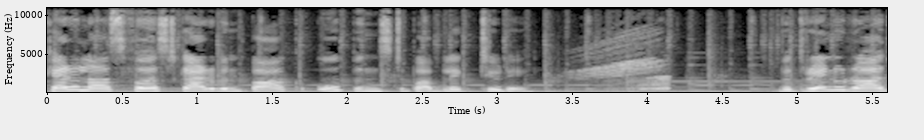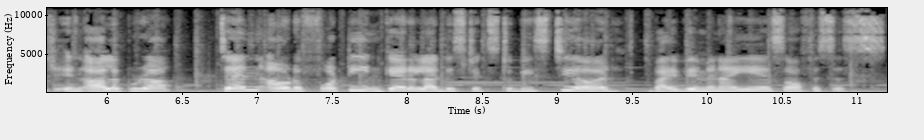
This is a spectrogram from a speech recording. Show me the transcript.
Kerala's first caravan park opens to public today. With Renu Raj in Alappuzha, 10 out of 14 Kerala districts to be steered by women IAS officers.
